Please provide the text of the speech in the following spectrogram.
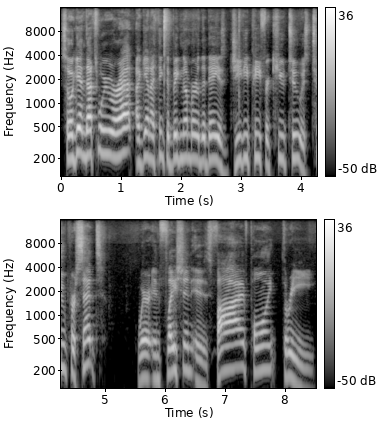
So again, that's where we were at. Again, I think the big number of the day is GDP for Q2 is 2%, where inflation is 5.3.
